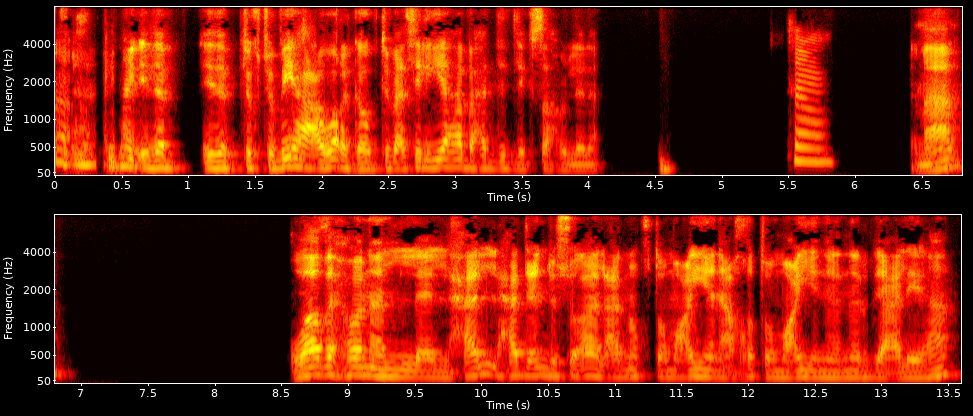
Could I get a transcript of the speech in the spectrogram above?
آه. إذا إذا بتكتبيها على ورقة وبتبعثي لي إياها بحدد لك صح ولا لا. تمام. تمام؟ واضح هنا ال- الحل. حد عنده سؤال عن نقطة معينة على خطوة معينة نرجع عليها؟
